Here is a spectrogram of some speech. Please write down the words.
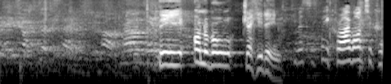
The Honourable Jacqui Dean. Mr Speaker, I want to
